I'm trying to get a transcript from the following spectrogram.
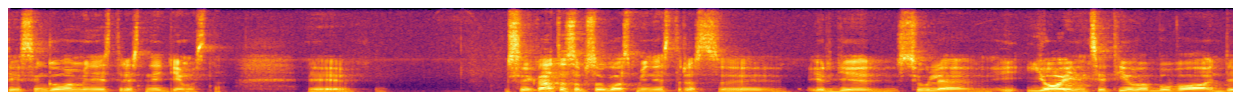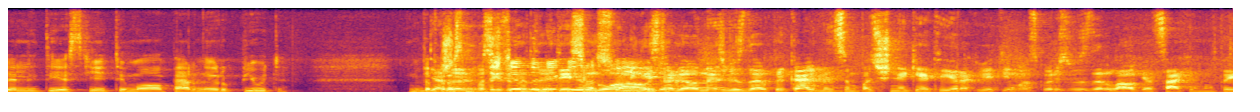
teisingumo ministrės negimsta. E, Sveikatos apsaugos ministras e, irgi siūlė, jo iniciatyva buvo dėl lyties keitimo pernai rūpjūtį. Ja, prasme, šitie kad teisingumo ministrą gal mes vis dar prikalbinsim pašnekėti. Yra kvietimas, kuris vis dar laukia atsakymų. Tai,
